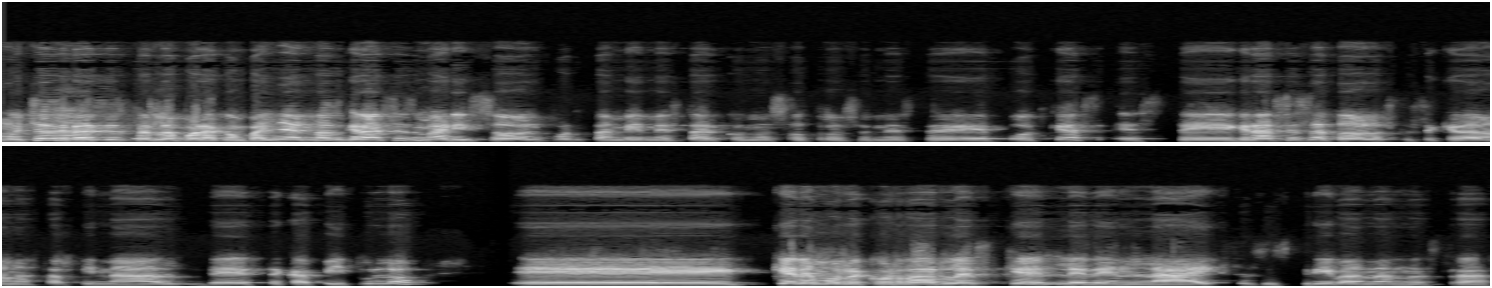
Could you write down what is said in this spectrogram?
Muchas gracias, Perla, por acompañarnos. Gracias, Marisol, por también estar con nosotros en este podcast. Este, gracias a todos los que se quedaron hasta el final de este capítulo. Eh, queremos recordarles que le den like, se suscriban a, nuestra,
